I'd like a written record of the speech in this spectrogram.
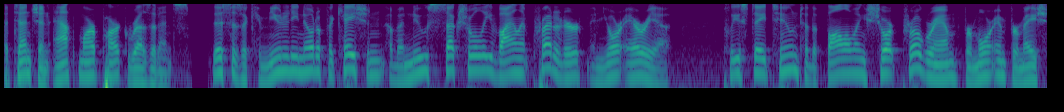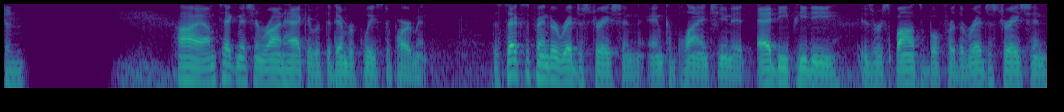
Attention Athmar Park residents. This is a community notification of a new sexually violent predator in your area. Please stay tuned to the following short program for more information. Hi, I'm Technician Ron Hackett with the Denver Police Department. The Sex Offender Registration and Compliance Unit at DPD is responsible for the registration,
